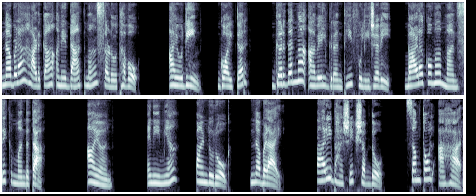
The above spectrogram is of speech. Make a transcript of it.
નબળા હાડકાં અને દાંતમાં સડો થવો. આયોડીન, ગોઈટર ગરદનમાં આવેલ ગ્રંથિ ફૂલી જવી બાળકોમાં માનસિક મંદતા આયર્ન એનિમિયા પાંડુરોગ નબળાઈ પારિભાષિક શબ્દો સમતોલ આહાર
